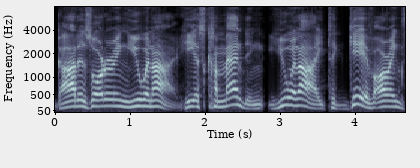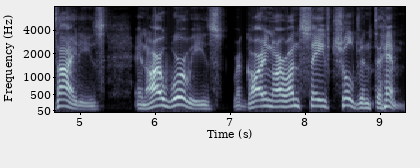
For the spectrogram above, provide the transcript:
God is ordering you and I, He is commanding you and I to give our anxieties and our worries regarding our unsaved children to Him.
